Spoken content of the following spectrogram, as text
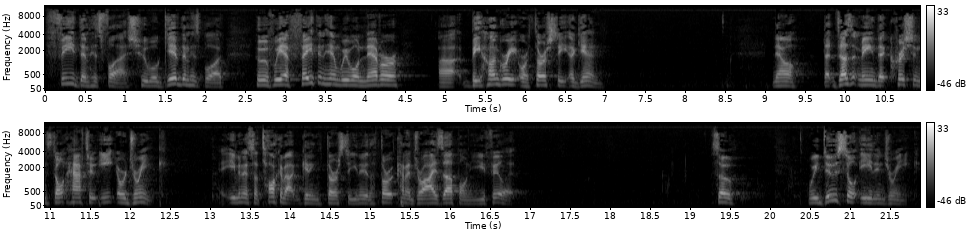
feed them his flesh, who will give them his blood, who, if we have faith in him, we will never uh, be hungry or thirsty again. Now, that doesn't mean that Christians don't have to eat or drink. even as I talk about getting thirsty, you know, the throat kind of dries up on you. You feel it. So we do still eat and drink.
